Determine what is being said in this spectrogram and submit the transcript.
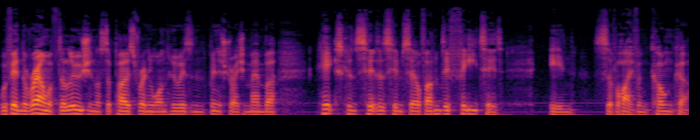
within the realm of delusion, I suppose, for anyone who is an administration member. Hicks considers himself undefeated in Survive and Conquer.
